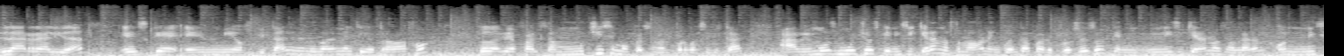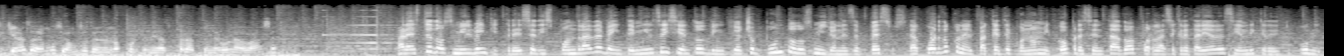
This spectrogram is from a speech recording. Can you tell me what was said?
La realidad es que en mi hospital, en el lugar en el que yo trabajo, todavía falta muchísimo personal por basificar. Habemos muchos que ni siquiera nos tomaban en cuenta para el proceso, que ni siquiera nos hablaron o ni siquiera sabemos si vamos a tener una oportunidad para tener una base. Para este 2023 se dispondrá de 20.628.2 millones de pesos. De acuerdo con el paquete económico presentado por la Secretaría de Hacienda y Crédito Público,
